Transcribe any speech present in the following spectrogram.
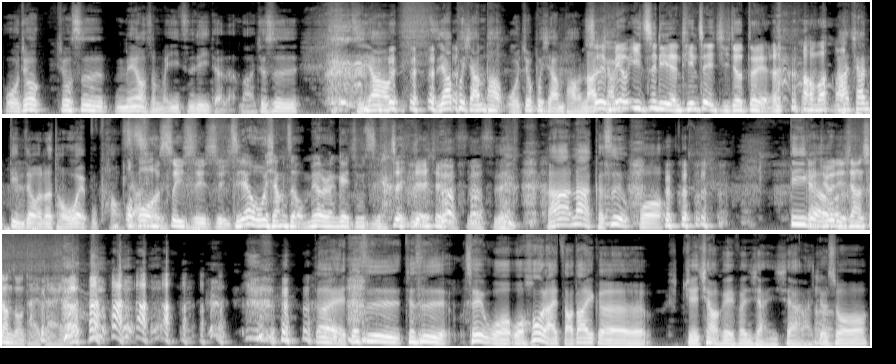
我就就是没有什么意志力的人嘛，就是只要 只要不想跑，我就不想跑。所以没有意志力的人听这一集就对了，好吗？拿枪顶着我的头，我也不跑。哦，是是是，只要我想走，没有人可以阻止。对对对，是是。然后那可是我。第一个有点像向总太太了，对，就是就是，所以我我后来找到一个诀窍可以分享一下啦，就是说，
